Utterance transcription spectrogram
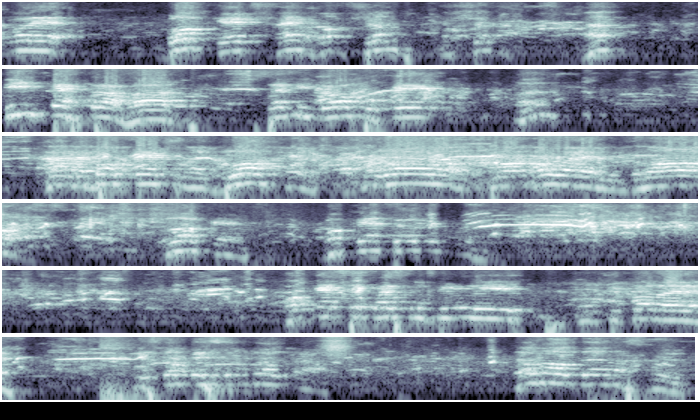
Agora é bloquete, né? Chama, chama. Hã? Intertravado. Isso é melhor porque. Hã? Ah, é boquete, não é bloquete. Olha o L, bloquete. Boquete é outra coisa. Boquete você faz com pirulito, com picolé. Vocês estão pensando maldar. Estão maldando as coisas.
